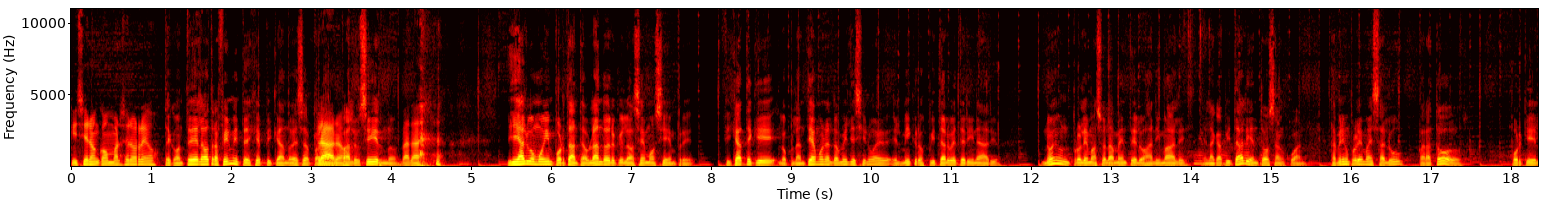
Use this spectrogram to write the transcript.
que hicieron con Marcelo Rego. Te conté de la otra firma y te dejé picando esa para, para lucirnos. y es algo muy importante, hablando de lo que lo hacemos siempre. Fíjate que lo planteamos en el 2019, el microhospital veterinario, no es un problema solamente de los animales en la capital y en todo San Juan, también es un problema de salud para todos, porque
